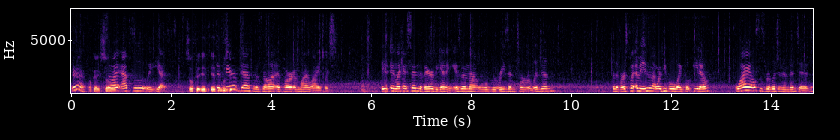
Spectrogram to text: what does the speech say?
Yeah. Okay, So, so I absolutely yes. so if, if, if the it was fear of death was not a part of my life, which, it, and like I said in the very beginning, isn't that the reason for religion in the first place? I mean, isn't that why people like you know, why else is religion invented?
